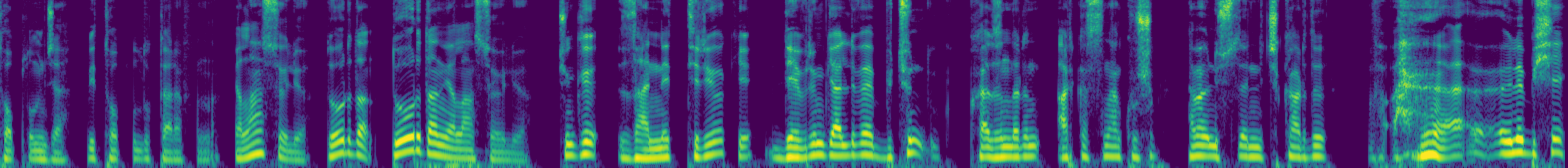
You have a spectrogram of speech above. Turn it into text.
toplumca bir topluluk tarafından. Yalan söylüyor. Doğrudan doğrudan yalan söylüyor. Çünkü zannettiriyor ki devrim geldi ve bütün kadınların arkasından koşup hemen üstlerini çıkardı. Öyle bir şey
